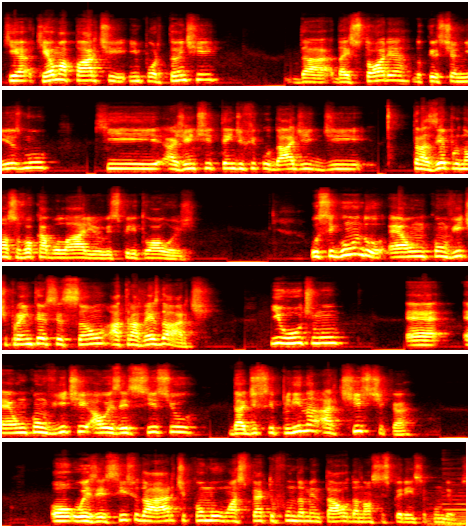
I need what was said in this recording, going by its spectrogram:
que é, que é uma parte importante da, da história do cristianismo que a gente tem dificuldade de trazer para o nosso vocabulário espiritual hoje. O segundo é um convite para intercessão através da arte. E o último é, é um convite ao exercício da disciplina artística ou o exercício da arte como um aspecto fundamental da nossa experiência com Deus.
